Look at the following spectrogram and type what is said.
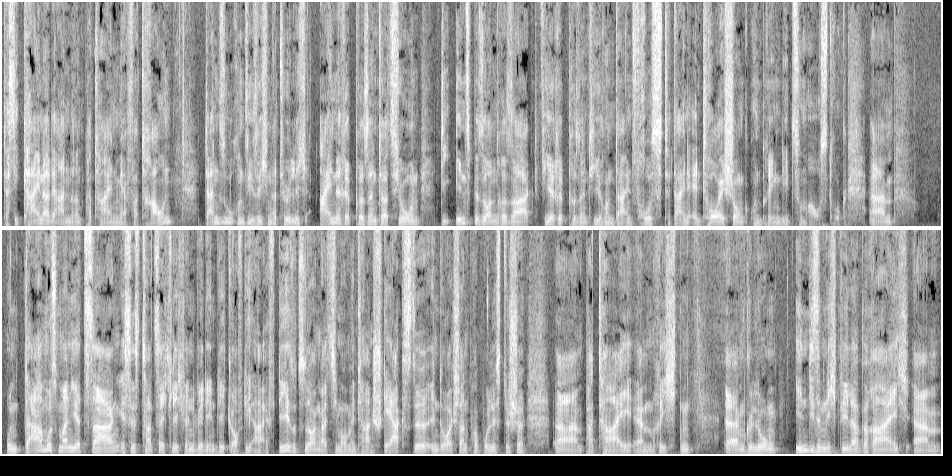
dass sie keiner der anderen Parteien mehr vertrauen, dann suchen sie sich natürlich eine Repräsentation, die insbesondere sagt, wir repräsentieren deinen Frust, deine Enttäuschung und bringen die zum Ausdruck. Ähm, und da muss man jetzt sagen, ist es tatsächlich, wenn wir den Blick auf die AfD sozusagen als die momentan stärkste in Deutschland populistische äh, Partei ähm, richten, ähm, gelungen, in diesem Nichtwählerbereich ähm,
